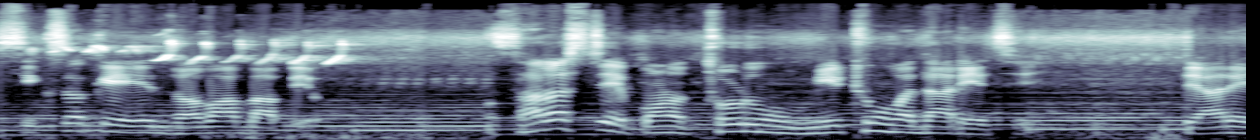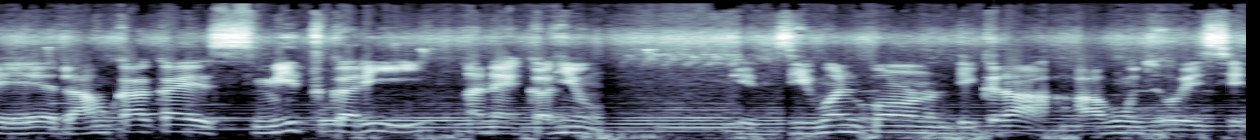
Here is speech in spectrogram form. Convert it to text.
શિક્ષકે જવાબ આપ્યો, સરસ છે, પણ થોડું મીઠું વધારે છે. ત્યારે રામકાકાએ સ્મિત કરી અને કહ્યું કે, જીવન પણ દીકરા આવું જ હોય છે.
